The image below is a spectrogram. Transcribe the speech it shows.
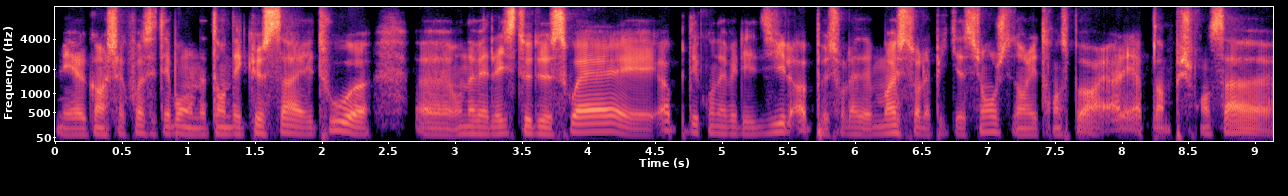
mais quand à chaque fois c'était bon, on attendait que ça et tout. euh, on avait la liste de souhaits et hop, dès qu'on avait les deals, hop, sur la, moi sur l'application, j'étais dans les transports, et allez, hop, je prends ça. euh,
